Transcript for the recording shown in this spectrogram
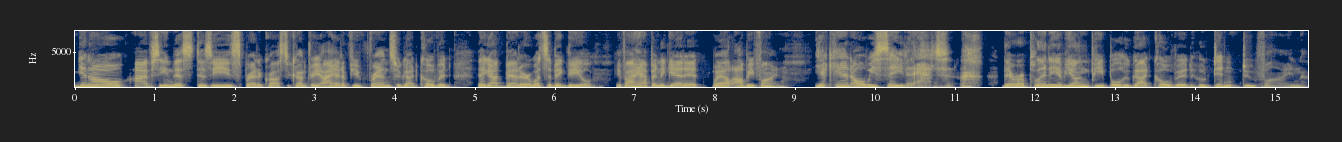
you know, I've seen this disease spread across the country. I had a few friends who got COVID. They got better. What's the big deal? If I happen to get it, well, I'll be fine. You can't always say that. There are plenty of young people who got COVID who didn't do fine.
